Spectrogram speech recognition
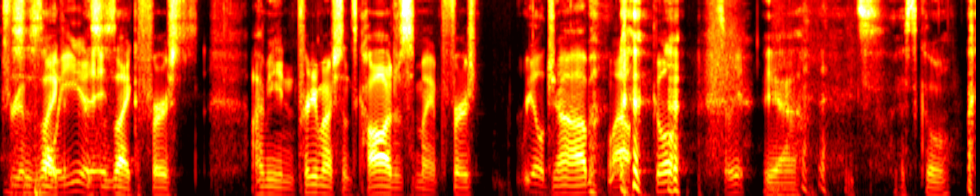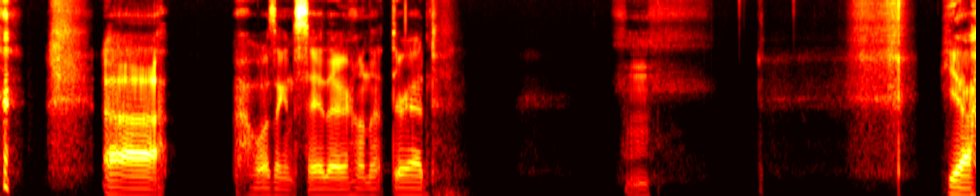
true this is like employee? this is like first. I mean, pretty much since college, this is my first real job. wow. Cool. Sweet. Yeah, it's it's cool. uh, what was I going to say there on that thread? Hmm. Yeah,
